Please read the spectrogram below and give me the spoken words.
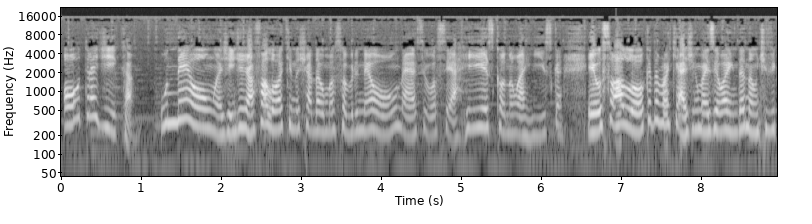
Outra dica, o neon. A gente já falou aqui no Chá da Uma sobre neon, né? Se você arrisca ou não arrisca. Eu sou a louca da maquiagem, mas eu ainda não tive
